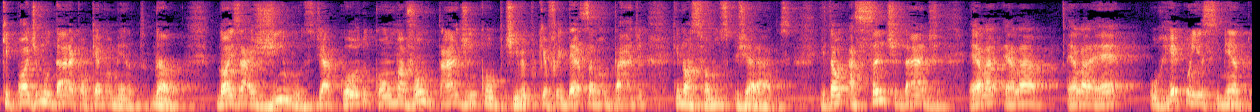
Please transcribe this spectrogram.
que pode mudar a qualquer momento. Não. Nós agimos de acordo com uma vontade incorruptível, porque foi dessa vontade que nós fomos gerados. Então, a santidade, ela, ela, ela é o reconhecimento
